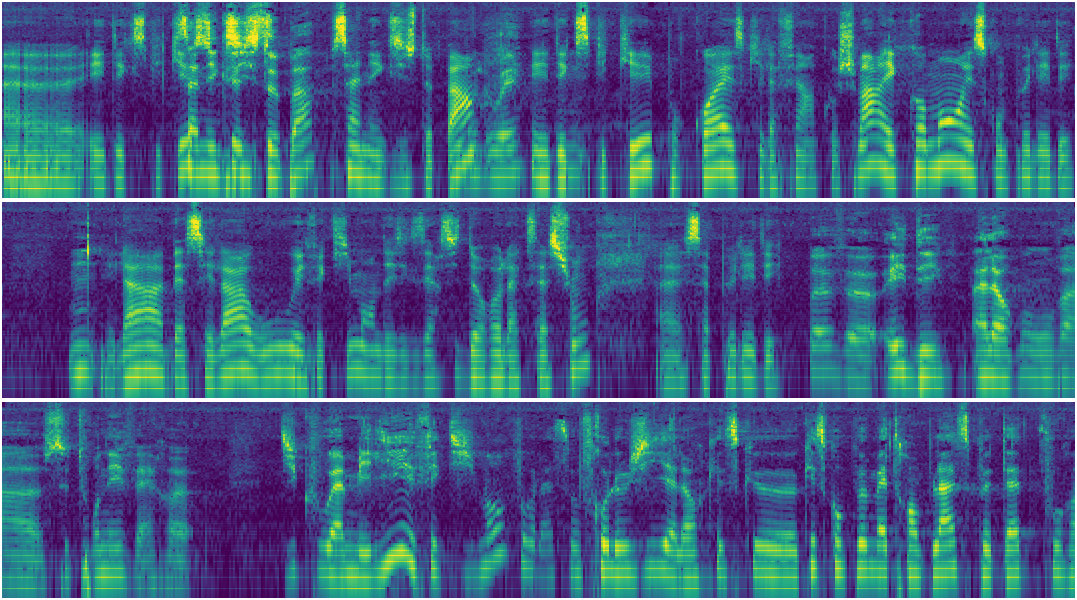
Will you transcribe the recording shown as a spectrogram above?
Euh, et d'expliquer... Ça n'existe pas Ça n'existe pas. Et d'expliquer pourquoi est-ce qu'il a fait un cauchemar et comment est-ce qu'on peut l'aider. Mm. Et là, ben, c'est là où effectivement des exercices de relaxation, euh, ça peut l'aider. Peuvent euh, aider. Alors, on va se tourner vers du coup Amélie, effectivement, pour la sophrologie. Alors, qu'est-ce que qu'est-ce qu'on peut mettre en place peut-être pour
